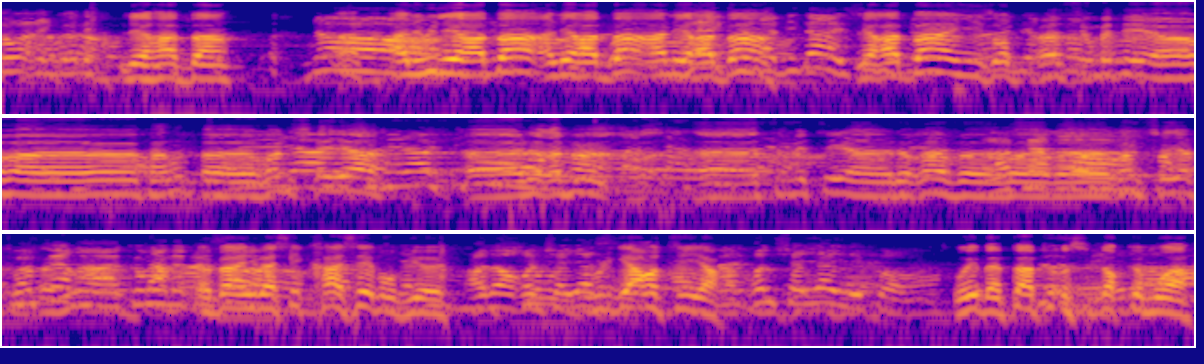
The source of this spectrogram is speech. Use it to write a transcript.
on va rigoler. Les rabbins. Ah, lui, les rabbins, ah, les rabbins, ah, les rabbins. Les rabbins, ils ont. Euh, si on mettait, euh, euh, par exemple, euh, Ron Shaya, euh, le rabbin, euh, si on mettait euh, le rave, euh, euh, euh, Ron Shaya, Eh ça ben, il va s'écraser, mon vieux. Ah non, Ron Chaya, Vous le garantir. Ron Chaya, il est fort. hein. Oui, ben pas aussi fort que moi.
